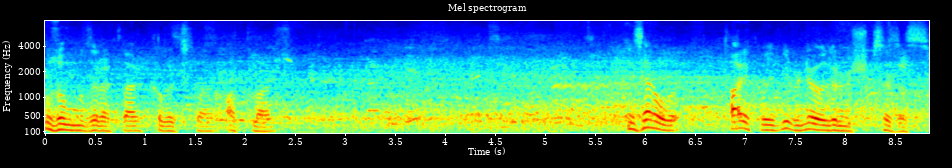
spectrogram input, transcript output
Uzun mızraklar, kılıçlar, atlar, İnsanoğlu tarih boyu birbirini öldürmüş kısacası.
